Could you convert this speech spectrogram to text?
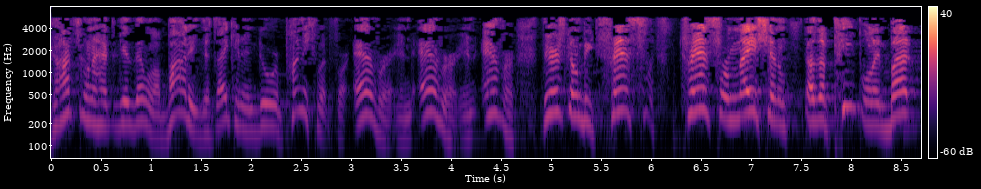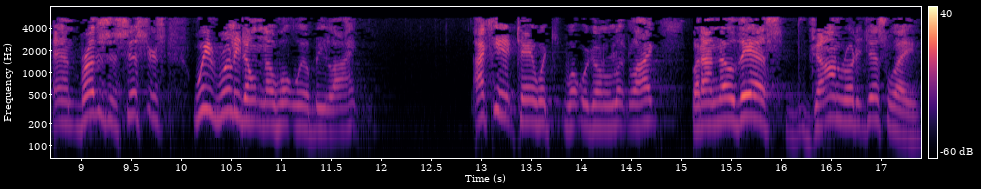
God's going to have to give them a body that they can endure punishment forever and ever and ever. There's going to be trans- transformation of the people. And, but, and brothers and sisters, we really don't know what we'll be like. I can't tell what, what we're going to look like, but I know this. John wrote it this way.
